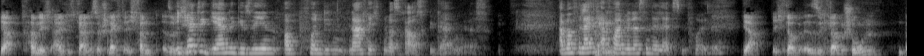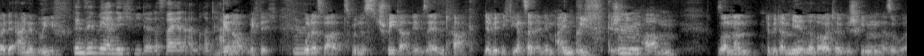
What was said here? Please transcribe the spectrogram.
Ja, fand ich eigentlich gar nicht so schlecht. Ich fand, also Ich hätte gerne gesehen, ob von den Nachrichten was rausgegangen ist. Aber vielleicht erfahren wir das in der letzten Folge. ja, ich glaube, also ich glaube schon, bei der eine Brief Den sehen wir ja nicht wieder. Das war ja ein anderer Tag. Genau, richtig. Mhm. Oder es war zumindest später an demselben Tag. Der wird nicht die ganze Zeit an dem einen Brief geschrieben Mhm. haben, sondern der wird an mehrere Leute geschrieben, also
